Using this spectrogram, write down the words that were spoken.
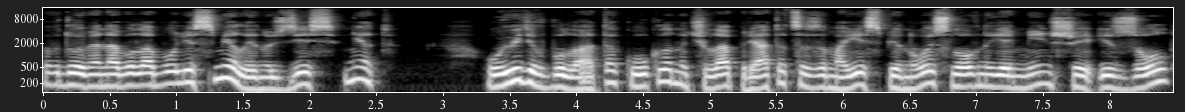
В доме она была более смелой, но здесь нет. Увидев Булата, кукла начала прятаться за моей спиной, словно я меньшая из зол,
